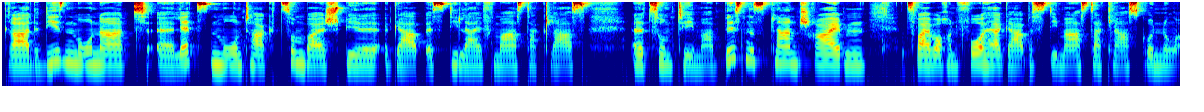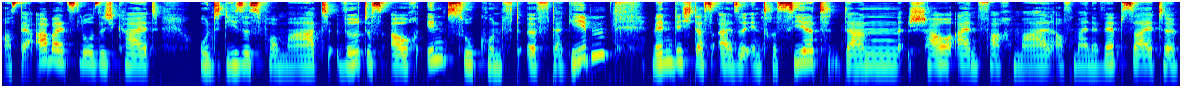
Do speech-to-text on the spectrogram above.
Gerade diesen Monat, äh, letzten Montag zum Beispiel, gab es die Live Masterclass äh, zum Thema Businessplan schreiben. Zwei Wochen vorher gab es die Masterclass Gründung aus der Arbeitslosigkeit und dieses Format wird es auch in Zukunft öfter geben. Wenn dich das also interessiert, dann schau einfach mal auf meine Webseite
